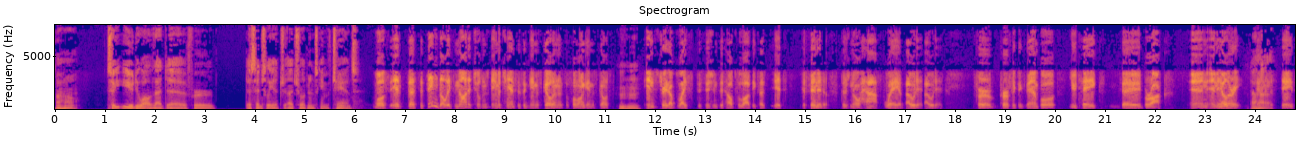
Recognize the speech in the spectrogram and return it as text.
Uh huh. So you- do all of that uh, for essentially a, ch- a children's game of chance. Well, it's, it, that's the thing, though. It's not a children's game of chance. It's a game of skill, and it's a full-on game of skill. Mm-hmm. in straight up life decisions it helps a lot because it's definitive. There's no halfway about it about it. For perfect example, you take say Barack and, and Hillary down Uh-huh. in the States.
